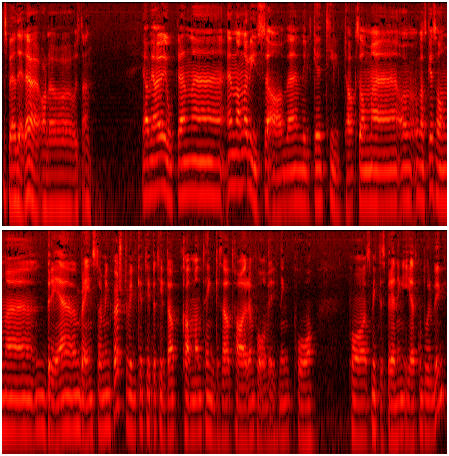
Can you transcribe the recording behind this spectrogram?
Det spør jeg dere, Arne og Øystein. Ja, vi har gjort en, eh, en, analyse av eh, hvilke tiltak som eh, Og ganske sånn bred brainstorming først. Hvilke type tiltak kan man tenke seg at har en påvirkning på, på smittespredning i et kontorbygg?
